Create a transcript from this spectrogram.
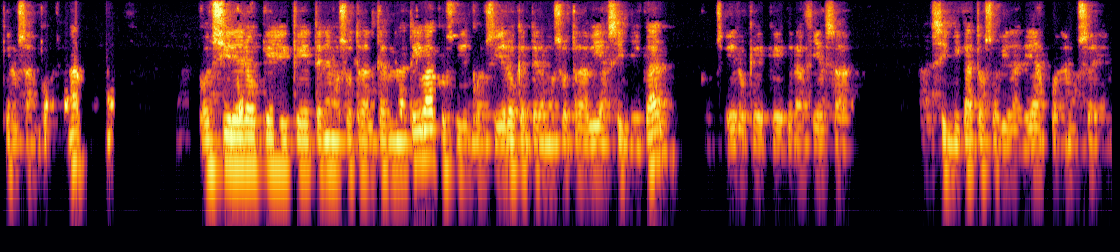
que nos han gobernado. Considero que, tenemos otra alternativa, consi- considero que tenemos otra vía sindical, considero que, gracias al sindicato Solidaridad podemos eh,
